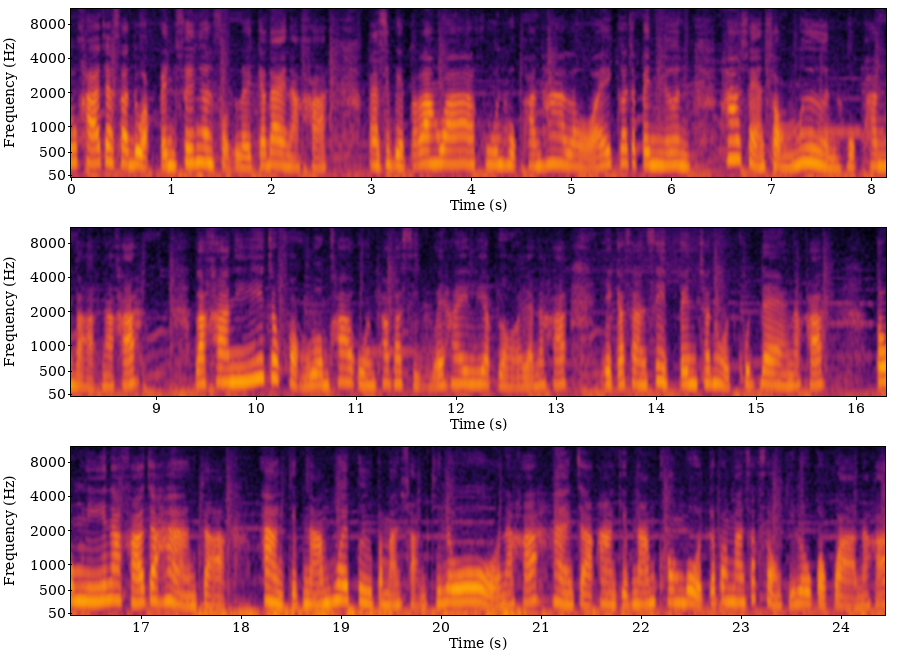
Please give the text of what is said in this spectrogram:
ลูกค้าจะสะดวกเป็นซื้อเงินสดเลยก็ได้นะคะ 81 ตารางวาคูณ 6,500 ก็จะเป็นเงิน 526,000 บาทนะคะ ราคานี้เจ้าของรวมค่าโอนค่าภาษีไว้ให้เรียบร้อยแล้วนะคะ เอกสารสิทธิ์เป็นโฉนดคุดแดงนะคะ ตรงนี้นะคะจะห่างจาก อ่างเก็บน้ำห้วยปือประมาณ 3 กิโลนะคะ ห่างจากอ่างเก็บน้ำคลองโบดก็ประมาณสัก 2 กิโลกว่าๆนะคะ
